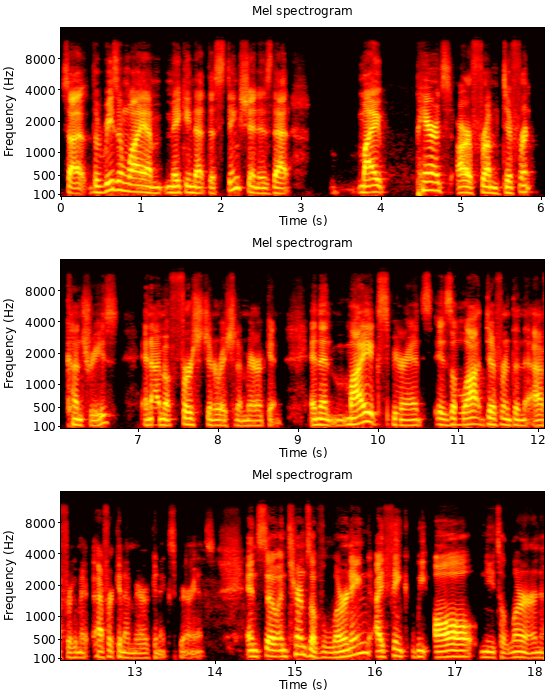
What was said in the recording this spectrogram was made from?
So the reason why I'm making that distinction is that my parents are from different countries and I'm a first generation American. And then my experience is a lot different than the African American experience. And so in terms of learning, I think we all need to learn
